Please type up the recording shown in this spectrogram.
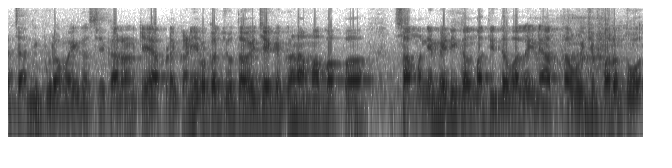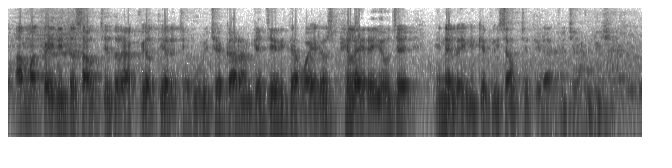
આ ચાંદીપુરા વાયરસ છે? કારણ કે આપણે ઘણી વખત જોતા હોય છે કે ઘણા મા બાપ સામાન્ય મેડિકલમાંથી દવા લઈને આપતા હોય છે. પરંતુ આમાં કઈ રીતે સાવચેત રાખવી અત્યારે જરૂરી છે? કારણ કે જે રીતે આ વાયરસ ફેલાઈ રહ્યો છે એને લઈને કેટલી સાવચેતી રાખવી જરૂરી છે?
